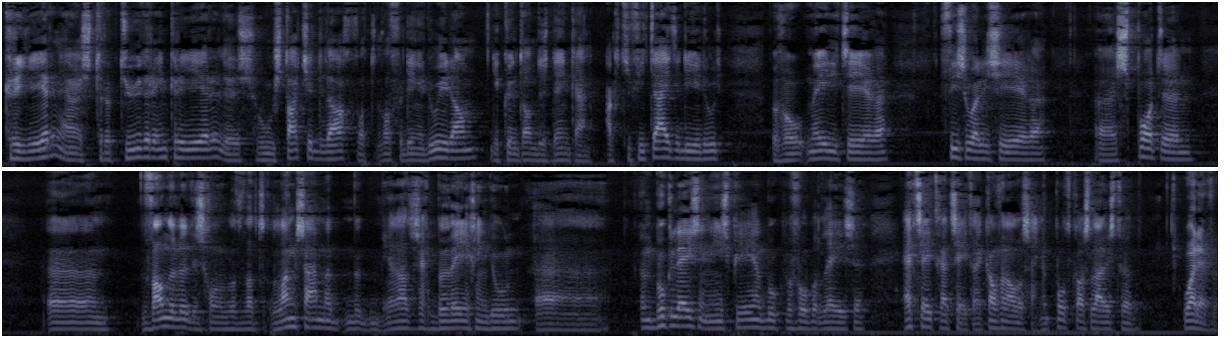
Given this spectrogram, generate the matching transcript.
creëren en een structuur erin creëren. Dus hoe start je de dag? Wat, wat voor dingen doe je dan? Je kunt dan dus denken aan activiteiten die je doet. Bijvoorbeeld mediteren, visualiseren, uh, sporten, Ehm, wandelen, dus gewoon wat, wat langzame laten we zeggen, beweging doen. Uh, een boek lezen, een inspirerend boek bijvoorbeeld lezen, et cetera, et cetera. Het kan van alles zijn. Een podcast luisteren, whatever.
